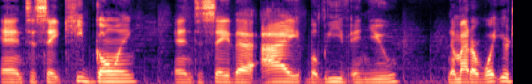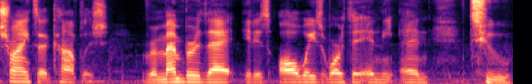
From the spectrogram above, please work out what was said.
and to say keep going and to say that I believe in you no matter what you're trying to accomplish. Remember that it is always worth it in the end to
